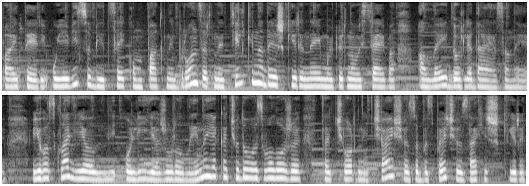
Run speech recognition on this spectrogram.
Terry. Уявіть собі, цей компактний бронзер не тільки надає шкірі неймовірного сяйва, але й доглядає за нею. В його складі є олія журалини, яка чудово зволожує, та чорний чай, що забезпечує захист шкіри.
